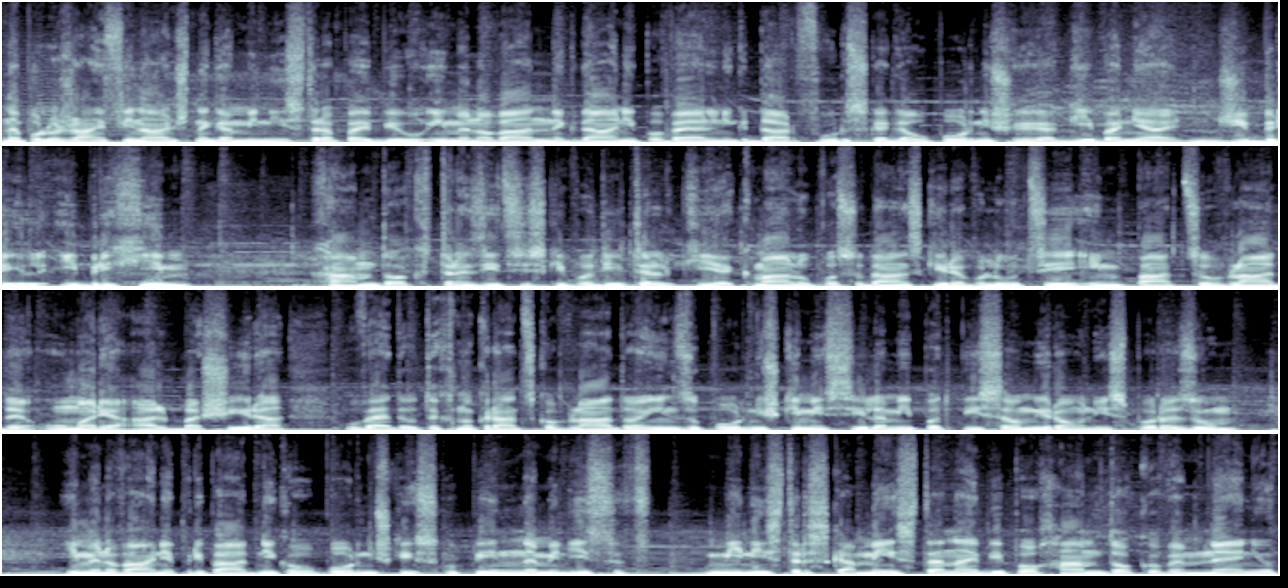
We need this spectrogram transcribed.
na položaj finančnega ministra pa je bil imenovan nekdani poveljnik Darfurskega uporniškega gibanja Džibril Ibrahim. Hamdok, tranzicijski voditelj, ki je kmalo po sudanski revoluciji in pacu vlade Omarja al-Bashira uvedel tehnokratsko vlado in z uporniškimi silami podpisal mirovni sporazum. Imenovanje pripadnikov uporniških skupin na ministerska mesta naj bi po Hamdokovem mnenju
